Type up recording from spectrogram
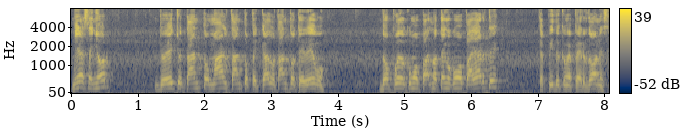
Mira, Señor, yo he hecho tanto mal, tanto pecado, tanto te debo no, puedo como, no tengo cómo pagarte, te pido que me perdones.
